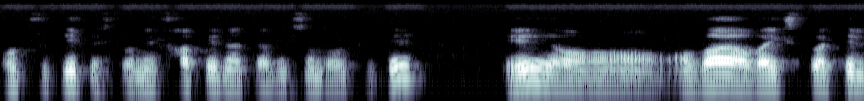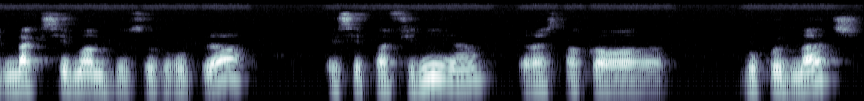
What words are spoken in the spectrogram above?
recruter parce qu'on est frappé d'interdiction de recruter. Et on, on, va, on va exploiter le maximum de ce groupe-là. Et c'est pas fini. Hein. Il reste encore euh, beaucoup de matchs.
